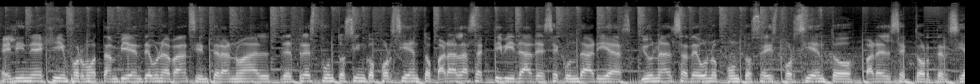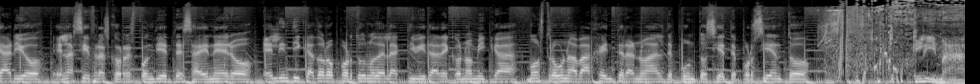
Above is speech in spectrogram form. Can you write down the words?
El INEGI informó también de un avance interanual de 3.5% para las actividades y un alza de 1.6% para el sector terciario. En las cifras correspondientes a enero, el indicador oportuno de la actividad económica mostró una baja interanual de 0.7%. Clima.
